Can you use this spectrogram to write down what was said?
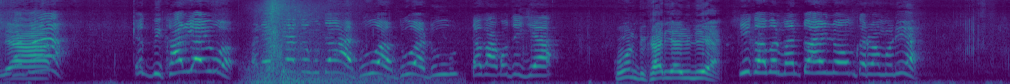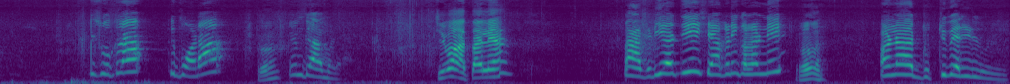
લ્યા! એક ભિખારી આવ્યો. અને ત્યાં તો તો આઢું આઢું આઢું તો કાકો થઈ ગયા. કોણ ભિખારી આવ્યું લે શી ખબર? મને તો આ નોમ કરવા મળ્યા. કે છોકરા કે ભોણા એમ ક્યાં મળ્યા. કેવા હતા લે પાઘડી હતી શેકણી કલરની અને ધોતી પહેરેલું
